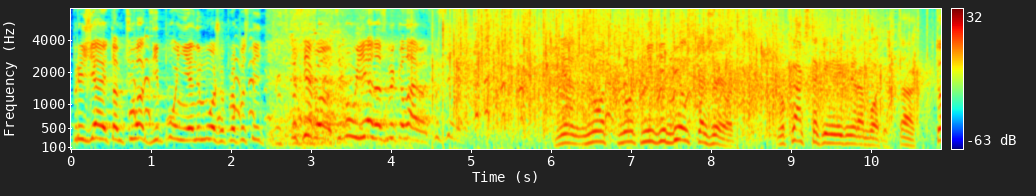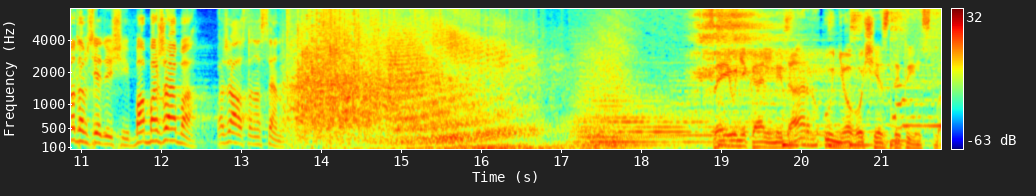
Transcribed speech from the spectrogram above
Приїжджаю там чувак з Японії, я не можу пропустити. Спасибо. Це був Гена з Миколаєва. Спасибо. Не, ну вот, ну вот не дебил, скажи вот. Ну как с такими людьми работать? Так, кто там следующий? Баба Жаба, пожалуйста, на сцену. Цей унікальний дар у нього ще з дитинства.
